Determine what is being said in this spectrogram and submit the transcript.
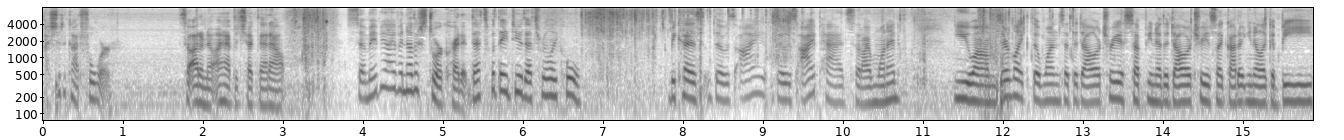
I should have got four. So I don't know. I have to check that out. So maybe I have another store credit. That's what they do. That's really cool. Because those i those iPads that I wanted, you um they're like the ones at the Dollar Tree, except you know the Dollar Tree is like got a you know like a bee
